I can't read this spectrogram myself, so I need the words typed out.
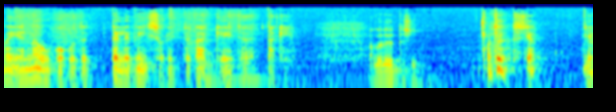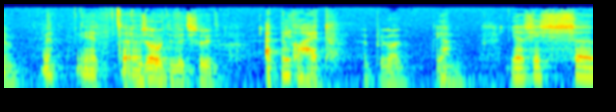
meie nõukogude televiisoritega äkki ei töötagi aga töötasid? töötas jah, jah, jah, nii et. mis arvutid need siis olid? Apple kahed. Apple kahed. jah, ja siis äh,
